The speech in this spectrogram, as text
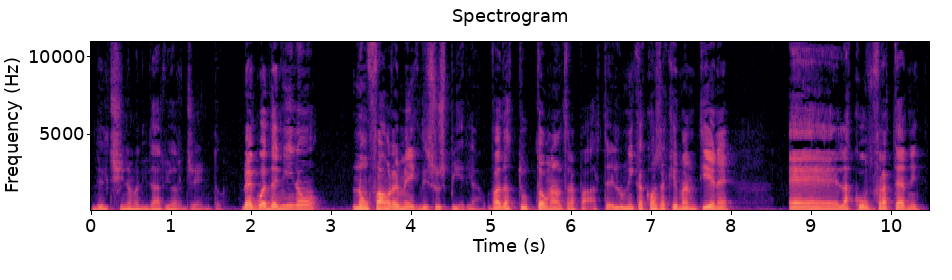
del cinema di Dario Argento. Beh, Guadagnino non fa un remake di Suspiria, va da tutta un'altra parte, l'unica cosa che mantiene è la confraternita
